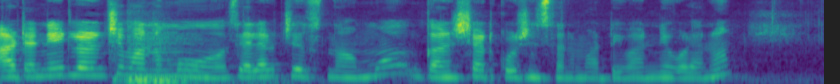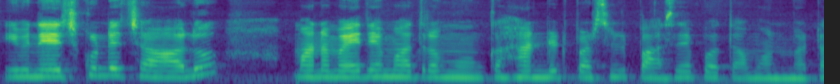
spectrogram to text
వాటన్నిటిలో నుంచి మనము సెలెక్ట్ చేస్తున్నాము గన్ షాట్ క్వశ్చన్స్ అనమాట ఇవన్నీ కూడాను. ఇవి నేర్చుకుంటే చాలు. మనమైతే మాత్రం ఇంకా హండ్రెడ్ పర్సెంట్ పాస్ అయిపోతాము అనమాట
